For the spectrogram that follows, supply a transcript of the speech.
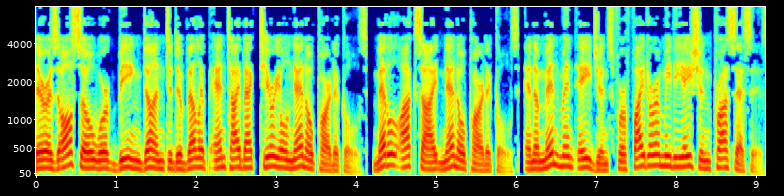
There is also work being done to develop antibacterial nanoparticles, metal oxide nanoparticles, and amendment agents for phytoremediation processes.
